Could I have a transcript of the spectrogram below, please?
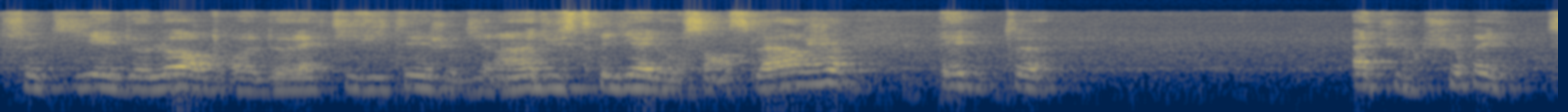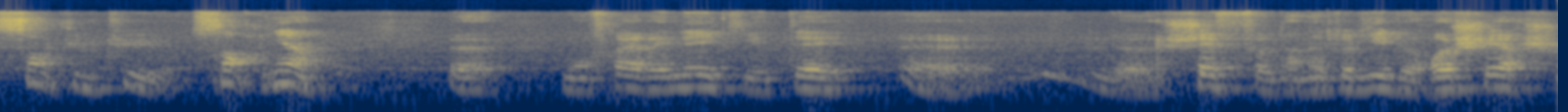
ce qui est de l'ordre de l'activité, je dirais, industrielle au sens large, est euh, acculturé, sans culture, sans rien. mon frère aîné, qui était le chef d'un atelier de recherche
